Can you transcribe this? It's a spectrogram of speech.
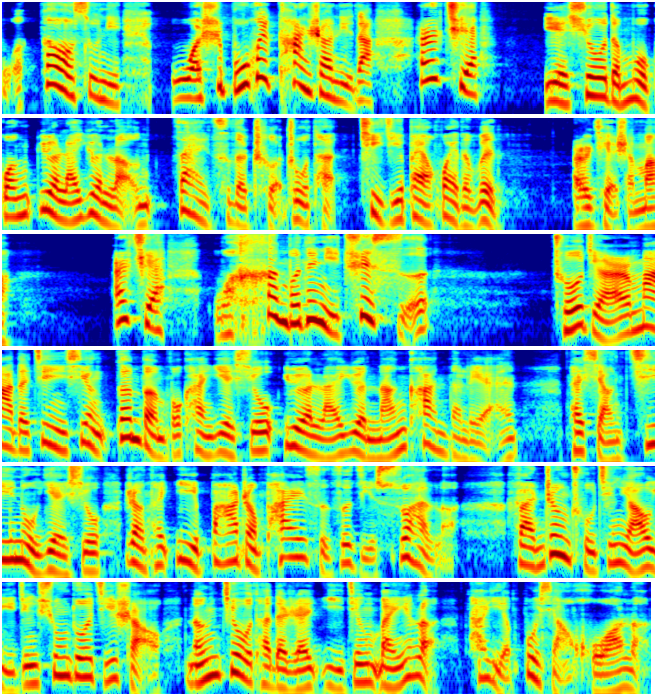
我告诉你，我是不会看上你的。而且，叶修的目光越来越冷，再次的扯住他，气急败坏的问：“而且什么？而且我恨不得你去死！”楚景儿骂得尽兴，根本不看叶修越来越难看的脸。他想激怒叶修，让他一巴掌拍死自己算了。反正楚清瑶已经凶多吉少，能救他的人已经没了，他也不想活了。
